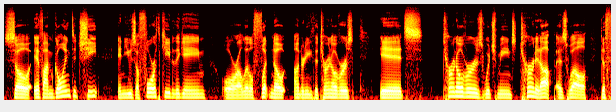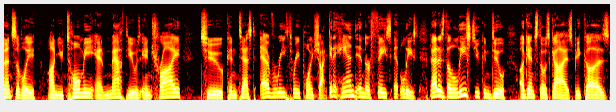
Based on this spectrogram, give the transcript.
So if I'm going to cheat and use a fourth key to the game or a little footnote underneath the turnovers, it's turnovers, which means turn it up as well defensively on Utomi and Mathews and try to contest every three point shot. Get a hand in their face at least. That is the least you can do against those guys because,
